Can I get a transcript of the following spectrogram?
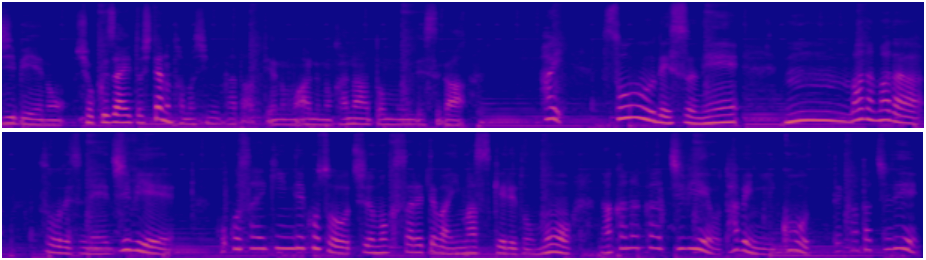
ジビエの食材としての楽しみ方っていうのもあるのかなと思うんですが。はい、そうですね。うん、まだまだそうですね。ジビエ。ここ最近でこそ注目されてはいますけれどもなかなかジビエを食べに行こうって形で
